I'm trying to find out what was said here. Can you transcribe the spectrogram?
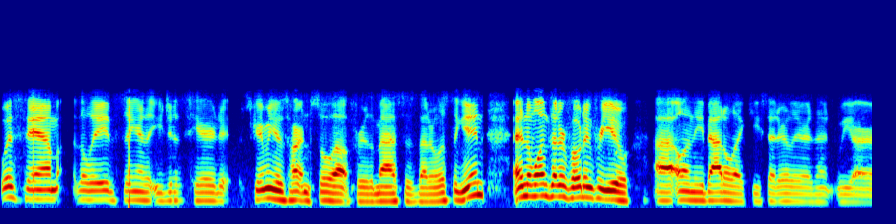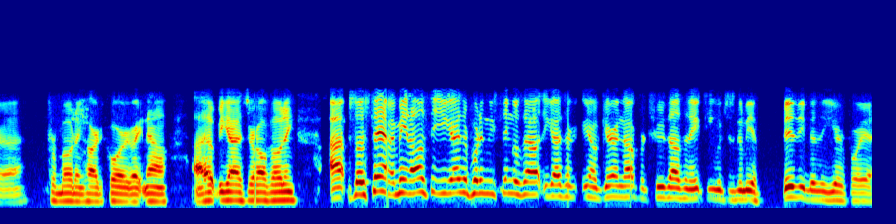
with Sam, the lead singer that you just heard, screaming his heart and soul out for the masses that are listening in and the ones that are voting for you uh, on the battle, like you said earlier, that we are uh, promoting hardcore right now. I hope you guys are all voting. Uh, so Sam, I mean, honestly, you guys are putting these singles out. You guys are, you know, gearing up for 2018, which is going to be a busy, busy year for you.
